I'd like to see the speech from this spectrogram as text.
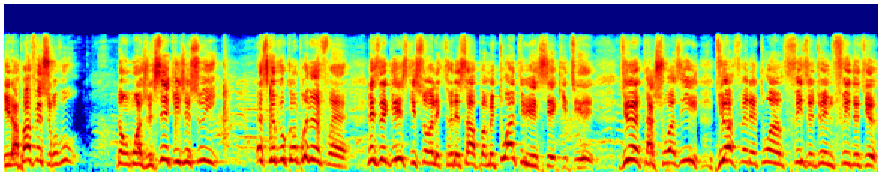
Il n'a pas fait sur vous. Donc moi, je sais qui je suis. Est-ce que vous comprenez, frère? Les églises qui sont à l'extérieur de ça, mais toi, tu sais qui tu es. Dieu t'a choisi. Dieu a fait de toi un fils de Dieu, une fille de Dieu.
